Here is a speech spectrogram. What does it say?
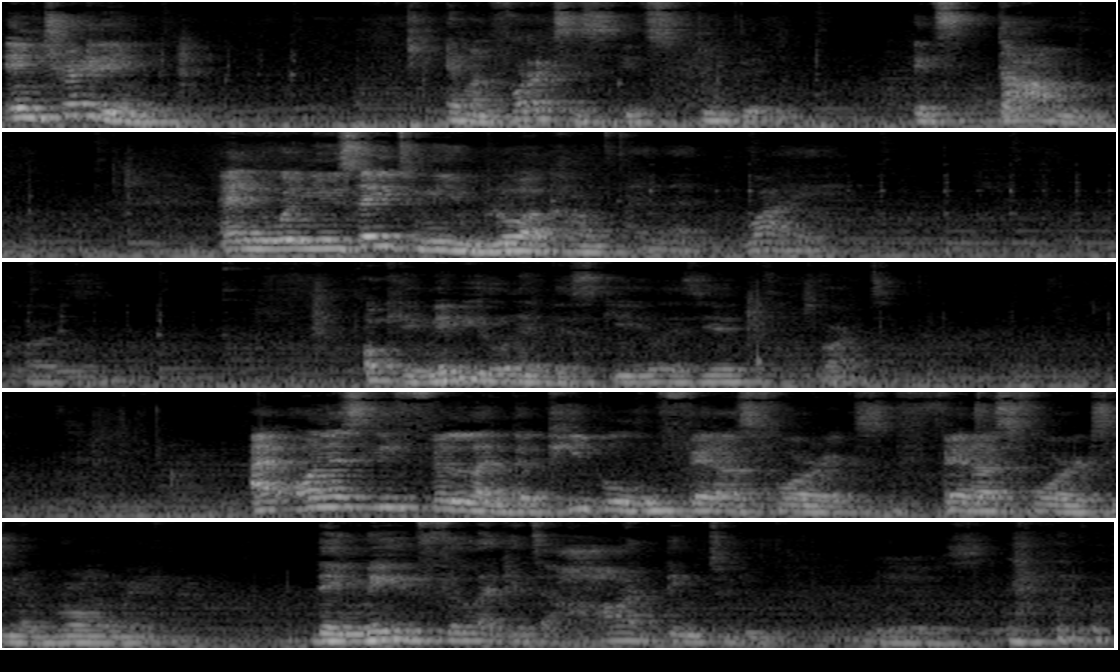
In trading, hey man, forex is it's stupid. It's dumb. And when you say to me you blow account, I'm like, why? Because okay, maybe you don't have the skill as yet, but I honestly feel like the people who fed us forex fed us forex in the wrong way. They made it feel like it's a hard thing to do. Yes.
